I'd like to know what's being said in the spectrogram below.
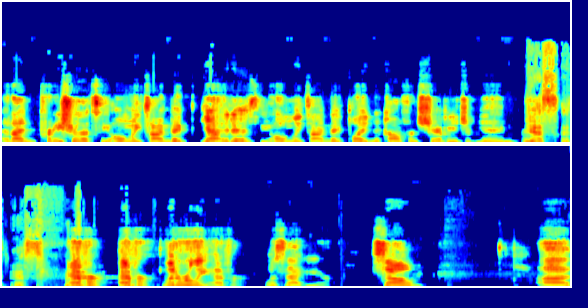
And I'm pretty sure that's the only time they, yeah, it is the only time they played in a conference championship game. Yes, it is. ever, ever, literally ever was that year. So, uh,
